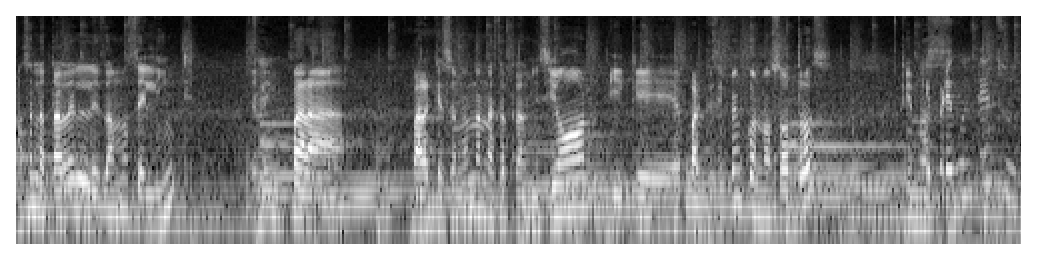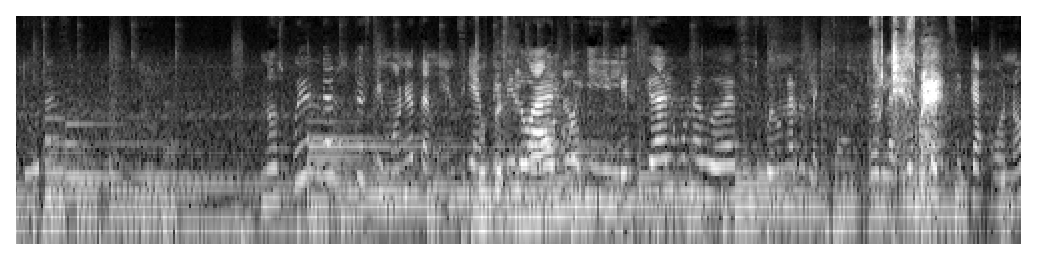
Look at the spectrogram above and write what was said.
más en la tarde les damos el link. El link para, para que se unan a nuestra transmisión y que participen con nosotros. Que nos. Que pregunten sus dudas. Nos pueden dar su testimonio también si han vivido algo y les queda alguna duda si fue una rela- relación chisme. tóxica o no.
